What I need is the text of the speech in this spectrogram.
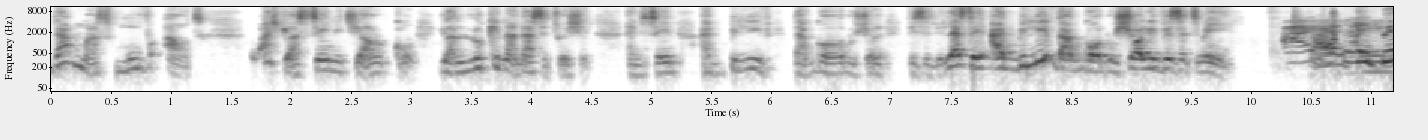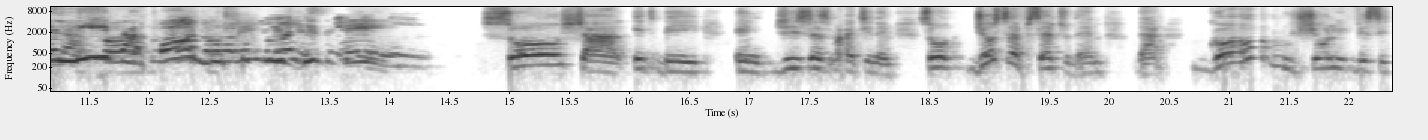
that must move out. As you are saying it, you are, you are looking at that situation and saying, I believe that God will surely visit me. Let's say, I believe that God will surely visit me. I believe that God will surely visit me. So shall it be in Jesus' mighty name. So Joseph said to them that God will surely visit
